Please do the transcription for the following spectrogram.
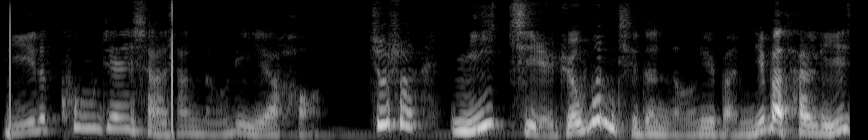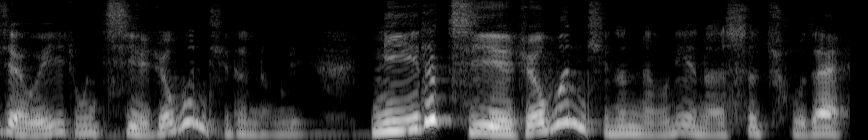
你的空间想象能力也好，就是你解决问题的能力吧，你把它理解为一种解决问题的能力。你的解决问题的能力呢，是处在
